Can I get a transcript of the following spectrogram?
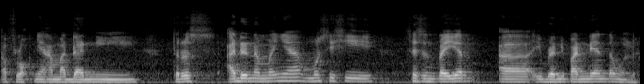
vlognya Ahmad Dhani. Terus ada namanya musisi session player uh, Ibrani Pandian tau gak lo?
